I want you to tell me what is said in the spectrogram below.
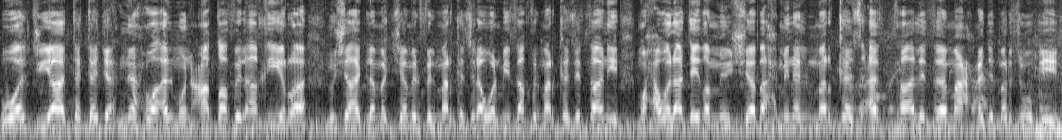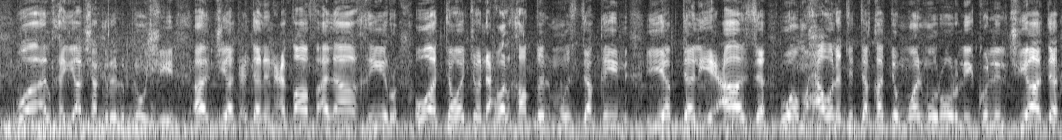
والجياد تتجه نحو المنعطف الأخير. نشاهد لمة شمل في المركز الأول ميثاق في المركز الثاني. محاولات أيضا من شبح من المركز الثالث مع أحمد المرزوقي والخيال شاكر البلوشي. الجياد عند الانعطاف الأخير والتوجه نحو الخط الخط المستقيم يبدأ الإعاز ومحاولة التقدم والمرور لكل الجياد.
